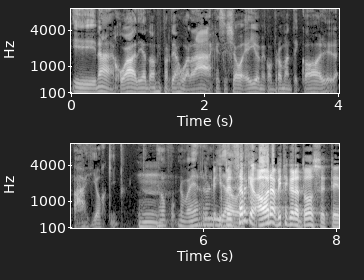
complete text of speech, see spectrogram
Y nada, jugaba, tenía todas mis partidas guardadas, qué sé yo, ellos me compró mantecol. era- Ay, Dios, qué- Mm. no, no me había Y pensar eso. que ahora, viste que ahora todos este,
